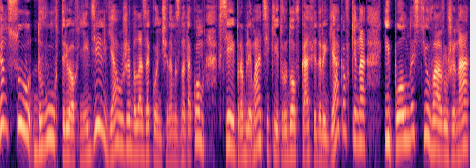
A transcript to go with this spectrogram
Концу двух-трех недель я уже была законченным знатоком всей проблематики и трудов кафедры Яковкина и полностью вооружена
